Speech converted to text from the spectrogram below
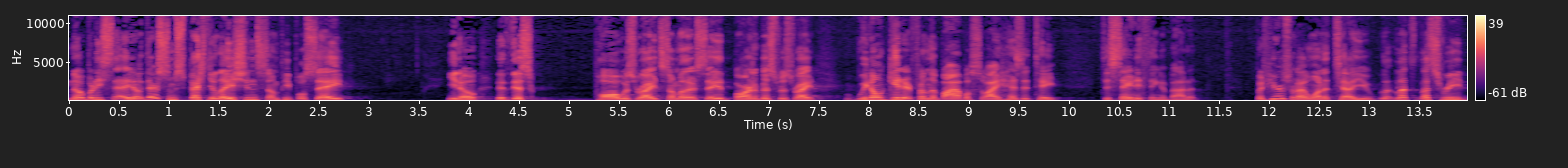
Nobody said, you know, there's some speculation. Some people say, you know, that this Paul was right. Some others say Barnabas was right. We don't get it from the Bible, so I hesitate to say anything about it. But here's what I want to tell you. Let's, let's read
